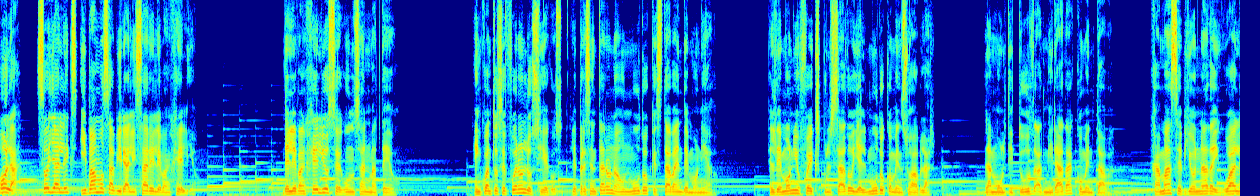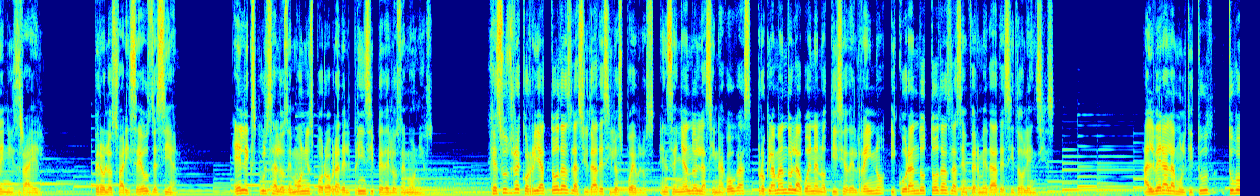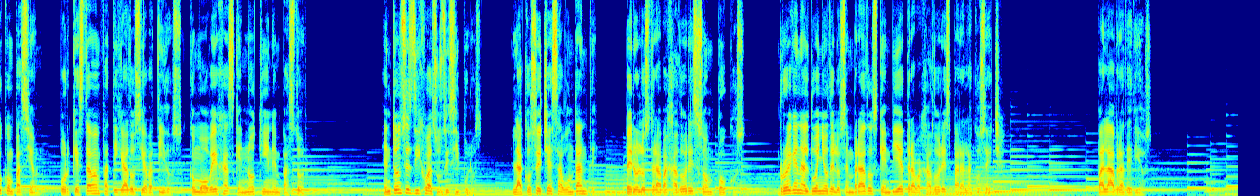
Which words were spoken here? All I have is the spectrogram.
Hola, soy Alex y vamos a viralizar el Evangelio. Del Evangelio según San Mateo. En cuanto se fueron los ciegos, le presentaron a un mudo que estaba endemoniado. El demonio fue expulsado y el mudo comenzó a hablar. La multitud, admirada, comentaba, Jamás se vio nada igual en Israel. Pero los fariseos decían, Él expulsa a los demonios por obra del príncipe de los demonios. Jesús recorría todas las ciudades y los pueblos, enseñando en las sinagogas, proclamando la buena noticia del reino y curando todas las enfermedades y dolencias. Al ver a la multitud, tuvo compasión, porque estaban fatigados y abatidos, como ovejas que no tienen pastor. Entonces dijo a sus discípulos, La cosecha es abundante, pero los trabajadores son pocos. Rueguen al dueño de los sembrados que envíe trabajadores para la cosecha. Palabra de Dios.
